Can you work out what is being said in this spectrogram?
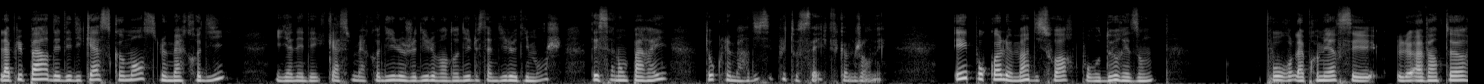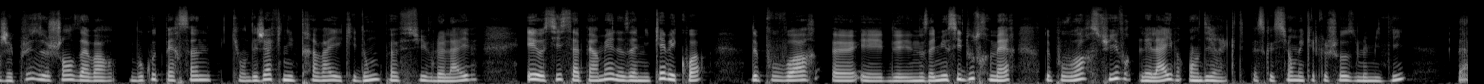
La plupart des dédicaces commencent le mercredi. Il y a des dédicaces le mercredi, le jeudi, le vendredi, le samedi, le dimanche. Des salons pareils. Donc le mardi, c'est plutôt safe comme journée. Et pourquoi le mardi soir? Pour deux raisons. Pour la première, c'est le, à 20h, j'ai plus de chances d'avoir beaucoup de personnes qui ont déjà fini le travail et qui donc peuvent suivre le live. Et aussi, ça permet à nos amis québécois de pouvoir, euh, et nos amis aussi d'outre-mer, de pouvoir suivre les lives en direct. Parce que si on met quelque chose le midi, bah,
